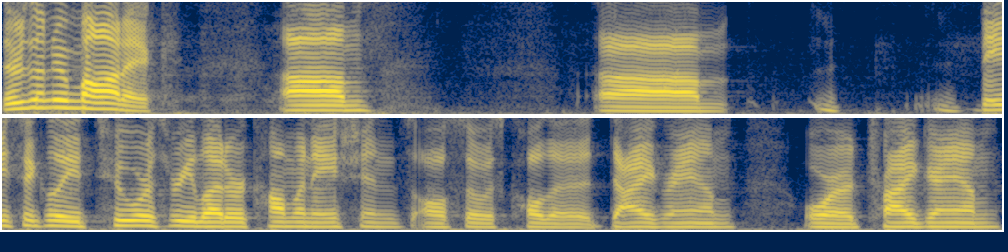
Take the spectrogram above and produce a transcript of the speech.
There's a mnemonic. Um, um, basically two or three letter combinations also is called a diagram or a trigram.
